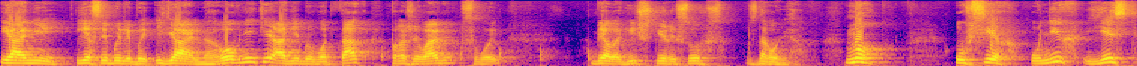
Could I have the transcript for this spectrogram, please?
и они, если были бы идеально ровненькие, они бы вот так проживали свой биологический ресурс здоровья. Но у всех у них есть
